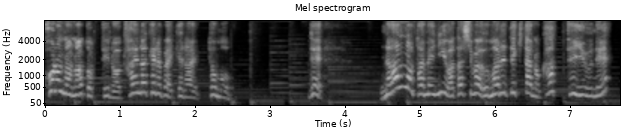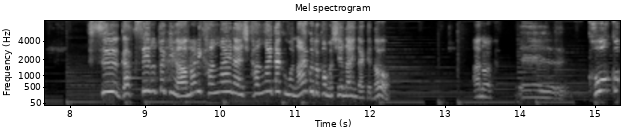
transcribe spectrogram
コロナの後っていうのは変えなければいけないと思う。で、何のために私は生まれてきたのかっていうね、普通学生の時はあまり考えないし考えたくもないことかもしれないんだけど、あの、えー高校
